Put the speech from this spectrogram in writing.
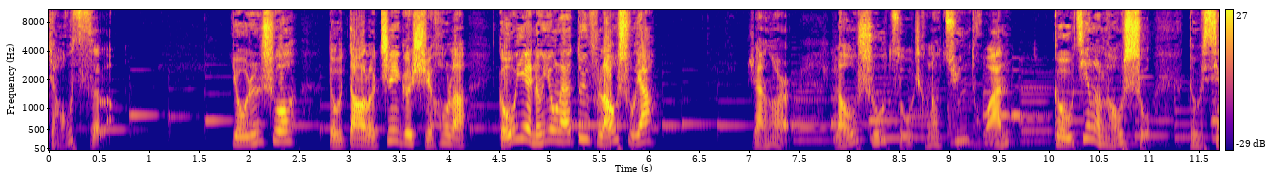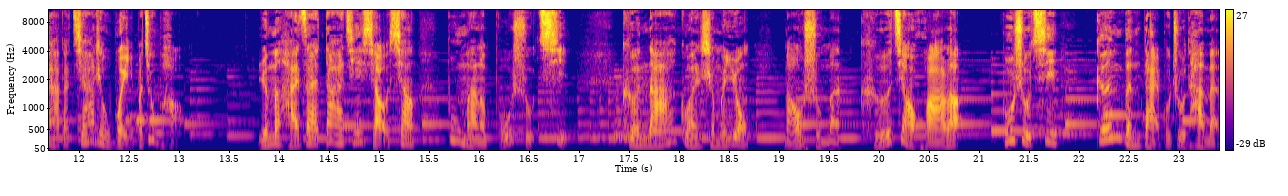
咬死了。有人说，都到了这个时候了，狗也能用来对付老鼠呀。然而，老鼠组成了军团。狗见了老鼠，都吓得夹着尾巴就跑。人们还在大街小巷布满了捕鼠器，可哪管什么用，老鼠们可狡猾了，捕鼠器根本逮不住它们。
